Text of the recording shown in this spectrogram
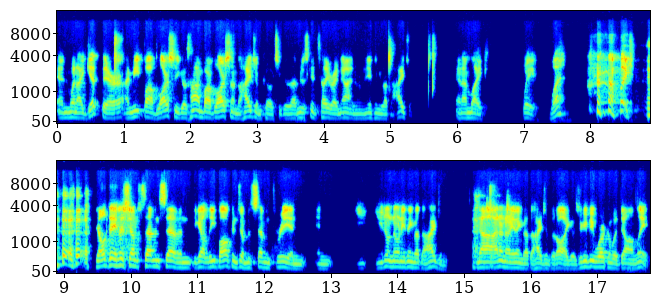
And when I get there, I meet Bob Larsen. He goes, Hi, I'm Bob Larsen. I'm the high jump coach. He goes, I'm just going to tell you right now, I don't know anything about the high jump. And I'm like, Wait, what? like, Dell Davis jumped seven seven. You got Lee Balkin jumping seven three, and and you, you don't know anything about the high jump. No, I don't know anything about the high jump at all. He goes, You're to be working with Dell and Lee.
